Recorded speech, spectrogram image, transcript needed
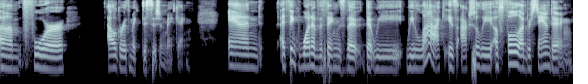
um, for algorithmic decision making. And I think one of the things that that we we lack is actually a full understanding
